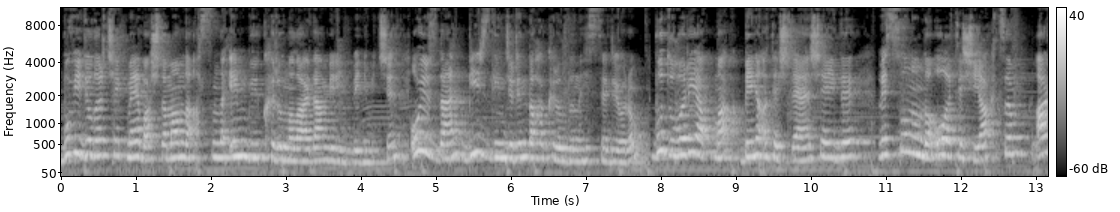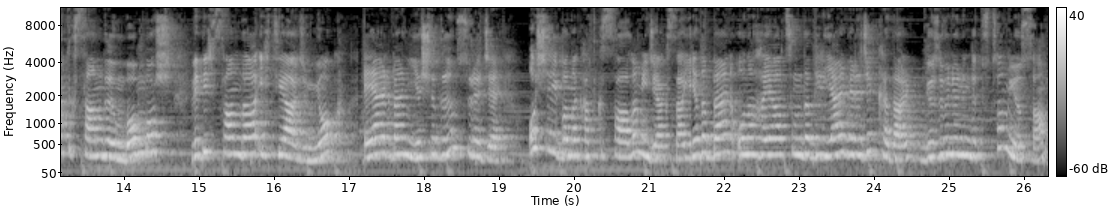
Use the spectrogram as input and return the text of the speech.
Bu videoları çekmeye başlamam da aslında en büyük kırılmalardan biriydi benim için. O yüzden bir zincirin daha kırıldığını hissediyorum. Bu duvarı yapmak beni ateşleyen şeydi ve sonunda o ateşi yaktım. Artık sandığım bomboş ve bir sandığa ihtiyacım yok. Eğer ben yaşadığım sürece o şey bana katkı sağlamayacaksa ya da ben ona hayatımda bir yer verecek kadar gözümün önünde tutamıyorsam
